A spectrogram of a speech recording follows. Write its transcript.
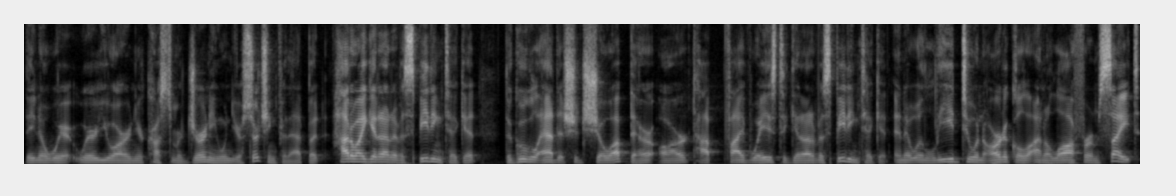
they know where, where you are in your customer journey when you're searching for that. But how do I get out of a speeding ticket? The Google ad that should show up there are top five ways to get out of a speeding ticket. And it will lead to an article on a law firm site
